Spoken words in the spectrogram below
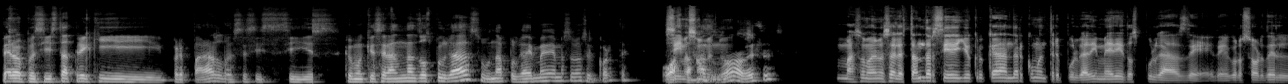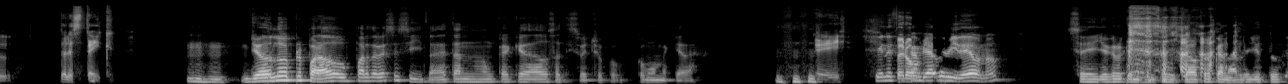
Pero pues sí está tricky prepararlo. Ese sí, sí es como que serán unas dos pulgadas, una pulgada y media más o menos el corte. O Sí, más o más, ¿no? A menos. veces. más o menos el estándar, sí, yo creo que va a andar como entre pulgada y media y dos pulgadas de, de grosor del, del steak. Yo lo he preparado un par de veces y la neta nunca he quedado satisfecho con cómo me queda. Ey, Tienes Pero- que cambiar de video, ¿no? Sí, yo creo que necesito buscar otro canal de YouTube.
